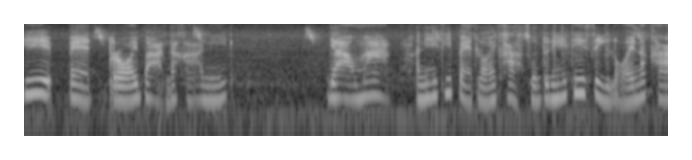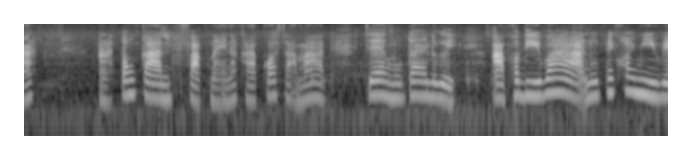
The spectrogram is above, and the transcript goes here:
ที่800บาทนะคะ อันนี้ ยาวมาก อันนี้ให้ที่800ค่ะ ส่วนตัวนี้ให้ที่400นะคะอะต้องการฝักไหนนะคะ ก็สามารถแจ้งนุชได้เลยอะพอดีว่านุชไม่ค่อยมีเว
